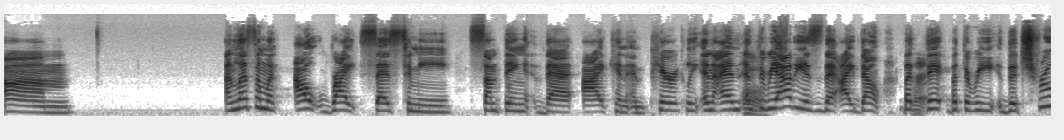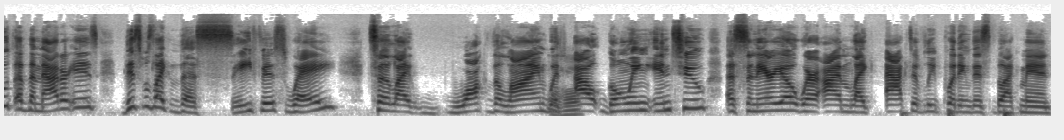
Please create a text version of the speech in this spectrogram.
um, unless someone outright says to me something that I can empirically, and and, and the Mm. reality is that I don't. But Right. the, but the re, the truth of the matter is, this was like the safest way to like walk the line Uh-huh. without going into a scenario where I'm like actively putting this black man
